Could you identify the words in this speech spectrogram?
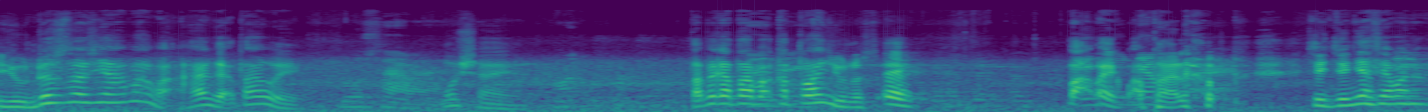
Yunus lah siapa Pak? Ah nggak tahu ya. Musa. Musa ya. Tapi kata Pak Ketua Yunus, eh Pak eh Pak Balap, cincinnya siapa? nih?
